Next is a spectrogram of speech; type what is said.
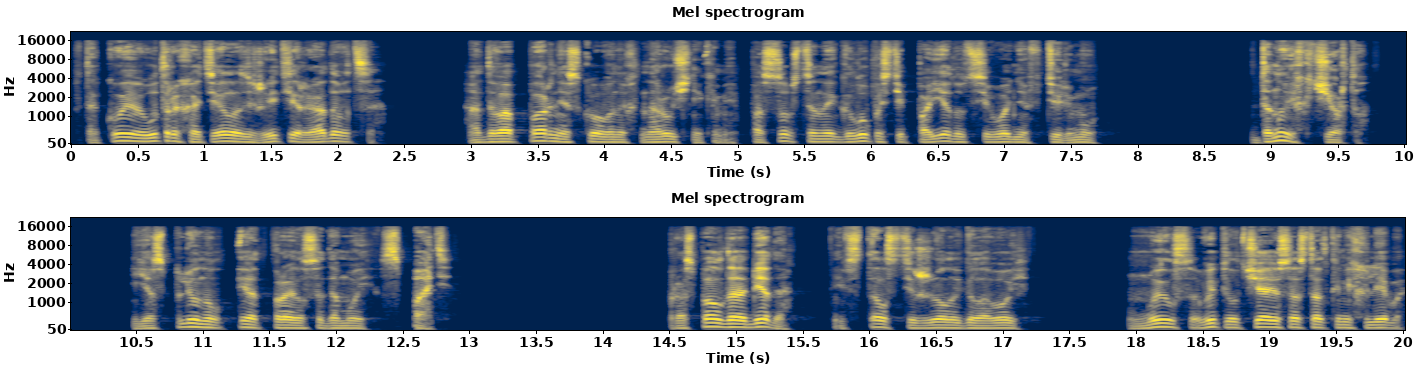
В такое утро хотелось жить и радоваться. А два парня, скованных наручниками, по собственной глупости поедут сегодня в тюрьму. Да ну их к черту! Я сплюнул и отправился домой спать. Проспал до обеда, и встал с тяжелой головой. Умылся, выпил чаю с остатками хлеба.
